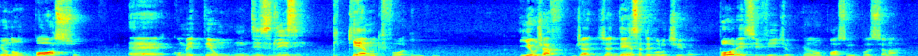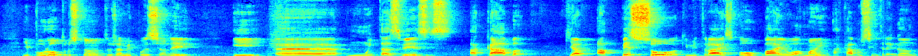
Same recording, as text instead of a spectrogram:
Eu não posso é, cometer um, um, deslize pequeno que for. Uhum. E eu já, já, já dei essa devolutiva. Por esse vídeo, eu não posso me posicionar. E por outros tantos, já me posicionei e é, muitas vezes acaba que a, a, pessoa que me traz, ou o pai ou a mãe, acabam se entregando.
